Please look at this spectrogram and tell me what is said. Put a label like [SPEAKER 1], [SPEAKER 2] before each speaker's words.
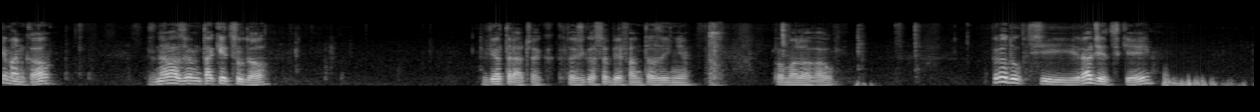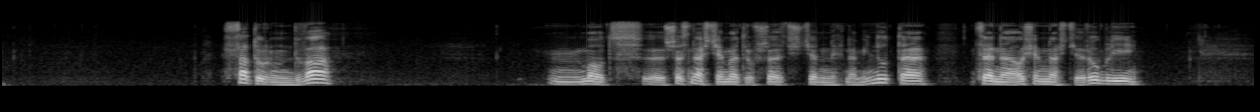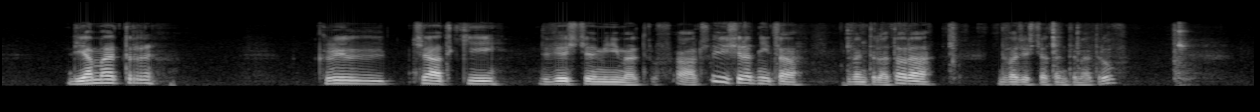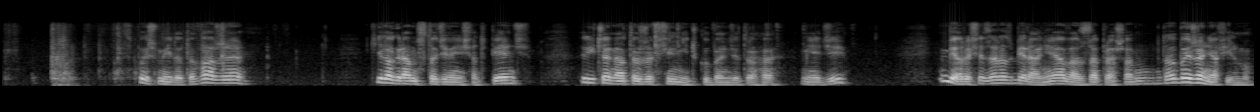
[SPEAKER 1] Siemanko. Znalazłem takie cudo. Wiatraczek. Ktoś go sobie fantazyjnie pomalował. Produkcji radzieckiej. Saturn 2. Moc y, 16 metrów sześciennych na minutę. Cena 18 rubli. Diametr krylciatki 200 mm. A, czyli średnica wentylatora 20 cm. Spójrzmy ile to waży. Kilogram 195. Liczę na to, że w silniczku będzie trochę miedzi. Biorę się za rozbieranie, a Was zapraszam do obejrzenia filmu.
